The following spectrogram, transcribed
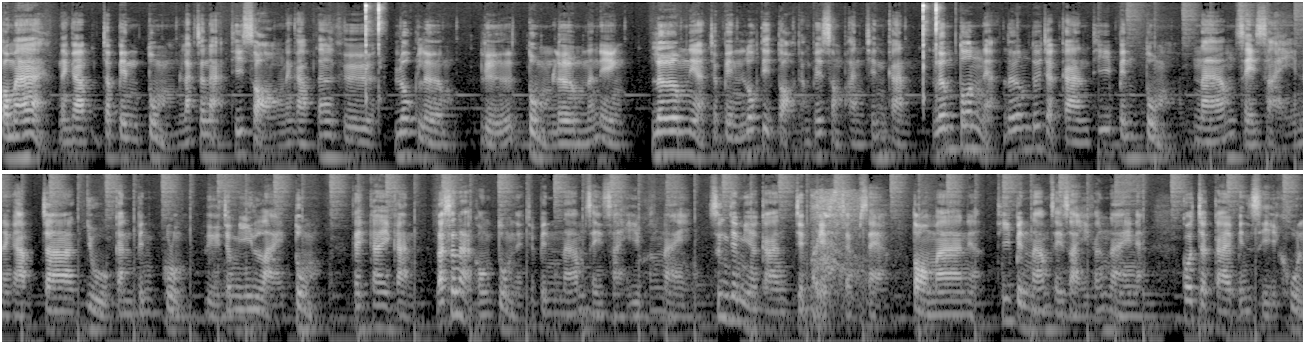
ต่อมานะครับจะเป็นตุ่มลักษณะที่2นะครับนั่นก็คือโรคเลิมหรือตุ่มเลิมนั่นเอง เลิมเนี่ยจะเป็นโรคติดต่อทางเพศสัมพันธ์เช่นกัน เริ่มต้นเนี่ยเริ่มด้วยจากการที่เป็นตุ่มน้ำใสๆนะครับจะอยู่กันเป็นกลุ่ม หรือจะมีหลายตุ่มใกล้ๆกัน ลักษณะของตุ่มเนี่ยจะเป็นน้ำใสๆอยู่ข้างใน ซึ่งจะมีอาการเจ็บๆแสบๆต่อมาเนี่ยที่เป็นน้ำใสๆข้างในเนี่ยก็จะกลายเป็นสีขุ่น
